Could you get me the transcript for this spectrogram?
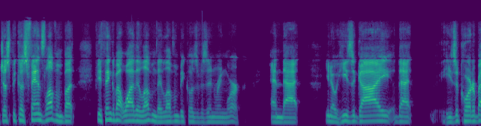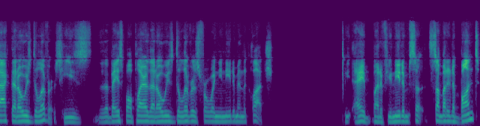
just because fans love him but if you think about why they love him they love him because of his in-ring work and that you know he's a guy that he's a quarterback that always delivers. He's the baseball player that always delivers for when you need him in the clutch. Hey, but if you need him so, somebody to bunt,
